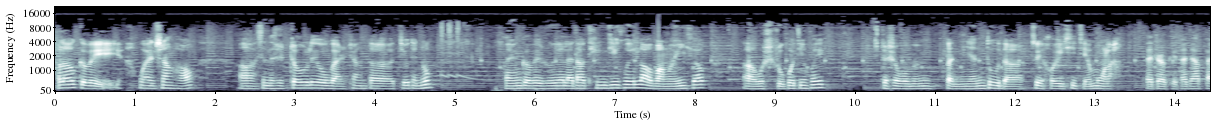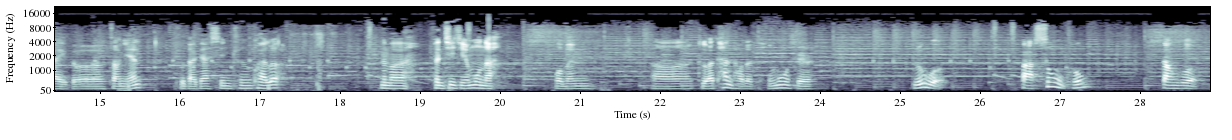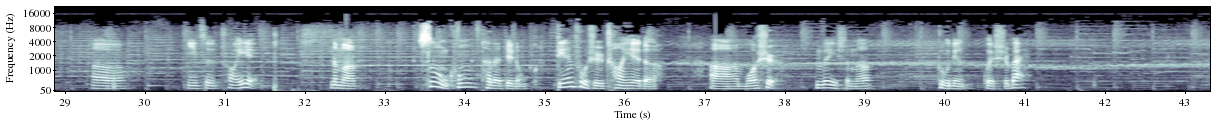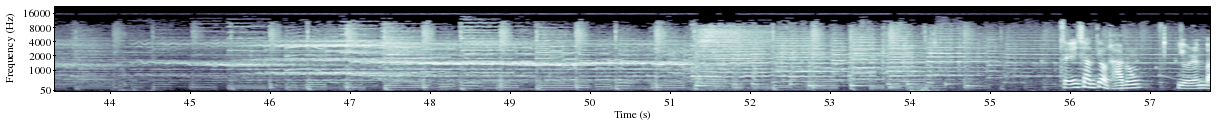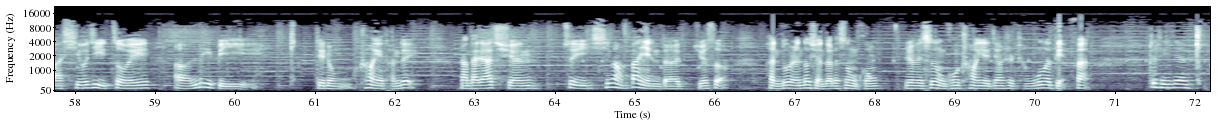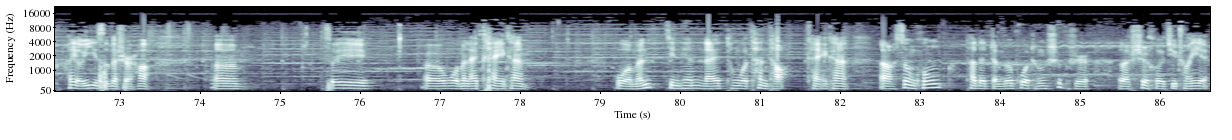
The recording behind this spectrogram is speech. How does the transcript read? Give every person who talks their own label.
Speaker 1: Hello，各位晚上好，啊，现在是周六晚上的九点钟，欢迎各位如约来到听金辉唠网络营销，啊，我是主播金辉，这是我们本年度的最后一期节目了，在这儿给大家拜个早年，祝大家新春快乐。那么本期节目呢，我们啊主要探讨的题目是，如果把孙悟空当做呃。一次创业，那么孙悟空他的这种颠覆式创业的啊模式，为什么注定会失败？在一项调查中，有人把《西游记》作为呃类比。这种创业团队，让大家选最希望扮演的角色，很多人都选择了孙悟空，认为孙悟空创业将是成功的典范。这是一件很有意思的事儿哈，嗯，所以，呃，我们来看一看，我们今天来通过探讨看一看，啊，孙悟空他的整个过程是不是呃适合去创业。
